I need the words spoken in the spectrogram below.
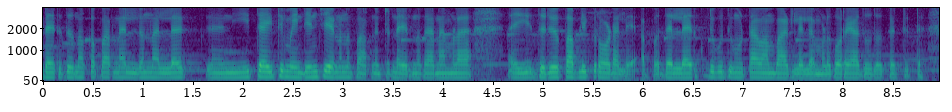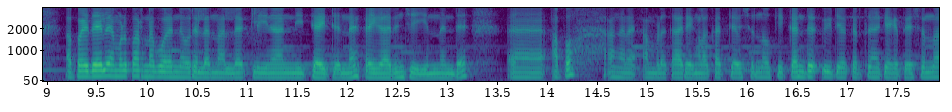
ഇടരുത് എന്നൊക്കെ പറഞ്ഞാൽ എല്ലാം നല്ല നീറ്റായിട്ട് മെയിന്റെയിൻ ചെയ്യണമെന്ന് പറഞ്ഞിട്ടുണ്ടായിരുന്നു. കാരണം നമ്മളെ ഇതൊരു പബ്ലിക് റോഡല്ലേ അപ്പോൾ ഇതെല്ലാവർക്കും ഒരു ബുദ്ധിമുട്ടാവാൻ പാടില്ലല്ലോ നമ്മൾ കുറേ അതും ഇതൊക്കെ ഇട്ടിട്ട്. അപ്പോൾ ഏതായാലും നമ്മൾ പറഞ്ഞ പോലെ തന്നെ അവരെല്ലാം നല്ല ക്ലീൻ ആൻഡ് നീറ്റായിട്ട് തന്നെ കൈകാര്യം ചെയ്യുന്നുണ്ട്. അപ്പോൾ അങ്ങനെ നമ്മൾ കാര്യങ്ങളൊക്കെ അത്യാവശ്യം നോക്കി നോക്കിക്കണ്ട്. വീഡിയോ ഒക്കെ എടുത്ത് നിങ്ങൾക്ക് ഏകദേശം ഒന്ന്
